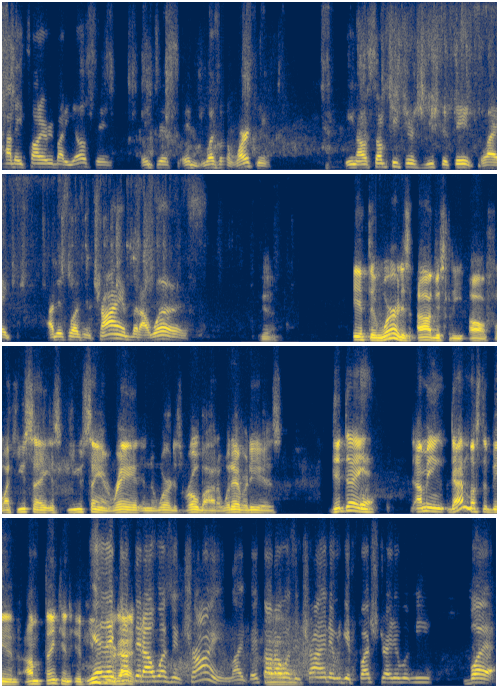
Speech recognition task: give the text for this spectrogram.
how they taught everybody else, and it just it wasn't working you know, some teachers used to think like I just wasn't trying, but I was. Yeah. If the word is obviously off, like you say, it's you saying red and the word is robot or whatever it is, did they? Yeah. I mean, that must have been. I'm thinking if you yeah, they thought that, that, I wasn't trying. Like they thought uh, I wasn't trying. They would get frustrated with me. But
